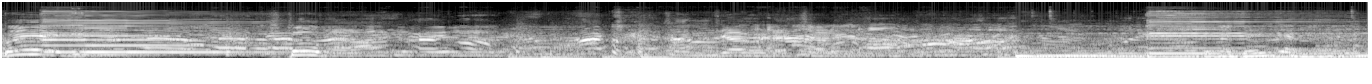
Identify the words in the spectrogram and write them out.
ભાઈ સ્ટોપ ભાઈ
